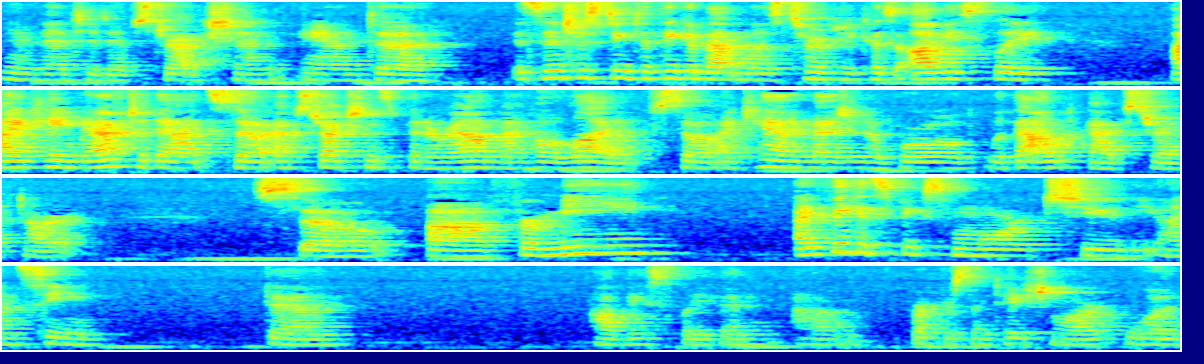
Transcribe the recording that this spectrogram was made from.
invented abstraction, and uh, it's interesting to think about in those terms because obviously I came after that, so abstraction's been around my whole life, so I can't imagine a world without abstract art. So uh, for me, I think it speaks more to the unseen than obviously than um, representational art would,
